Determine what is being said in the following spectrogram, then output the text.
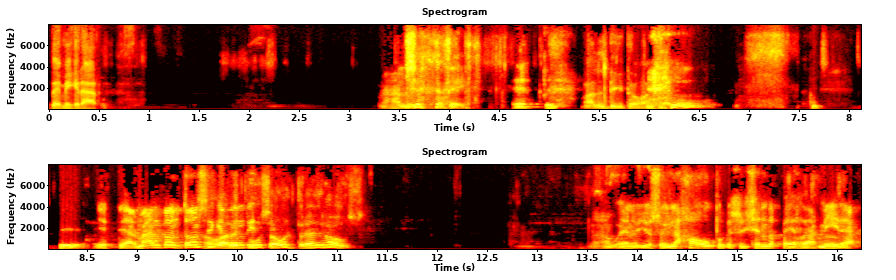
de migrar. Ajá, Luis, ok. Este, Maldito. sí, este, Armando, entonces, No, ¿qué vale, tú? Saúl, tú eres el host. Ah, bueno, yo soy la hoe porque soy siendo perra. Mira,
